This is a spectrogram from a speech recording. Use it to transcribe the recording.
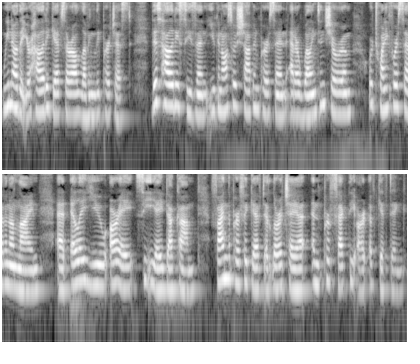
we know that your holiday gifts are all lovingly purchased. This holiday season, you can also shop in person at our Wellington showroom or 24 7 online at lauracea.com. Find the perfect gift at Lauracea and perfect the art of gifting.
